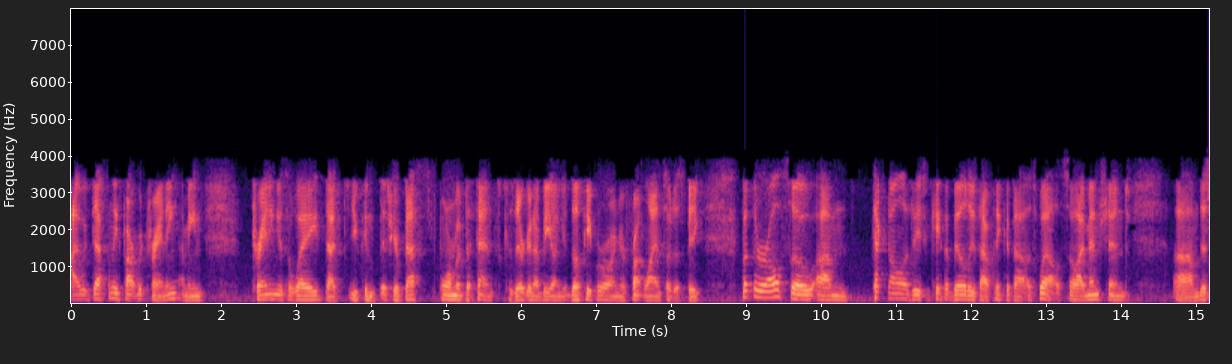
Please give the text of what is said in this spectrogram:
I would definitely start with training. I mean, Training is a way that you can, it's your best form of defense because they're going to be on, your, those people are on your front line, so to speak. But there are also um, technologies and capabilities I would think about as well. So I mentioned um, this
